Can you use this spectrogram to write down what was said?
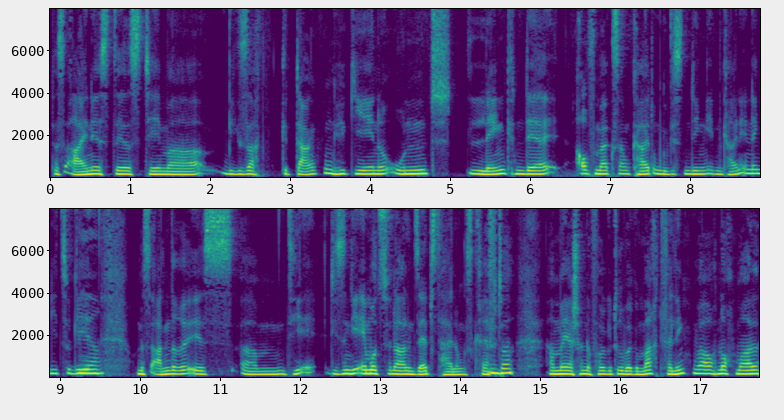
Das eine ist das Thema, wie gesagt, Gedankenhygiene und Lenken der Aufmerksamkeit, um gewissen Dingen eben keine Energie zu geben. Ja. Und das andere ist, ähm, die, die sind die emotionalen Selbstheilungskräfte. Mhm. Haben wir ja schon eine Folge drüber gemacht, verlinken wir auch nochmal.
